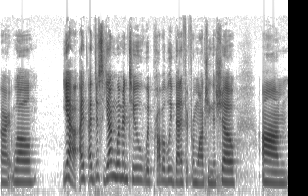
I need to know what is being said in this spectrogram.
all right. Well, yeah, I, I, just young women too would probably benefit from watching the show. Um,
